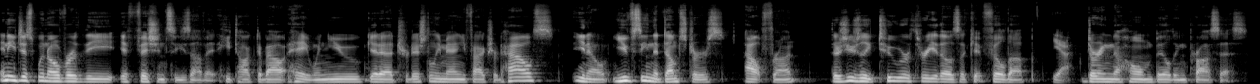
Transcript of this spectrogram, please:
And he just went over the efficiencies of it. He talked about, hey, when you get a traditionally manufactured house, you know, you've seen the dumpsters out front. There's usually two or three of those that get filled up yeah. during the home building process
